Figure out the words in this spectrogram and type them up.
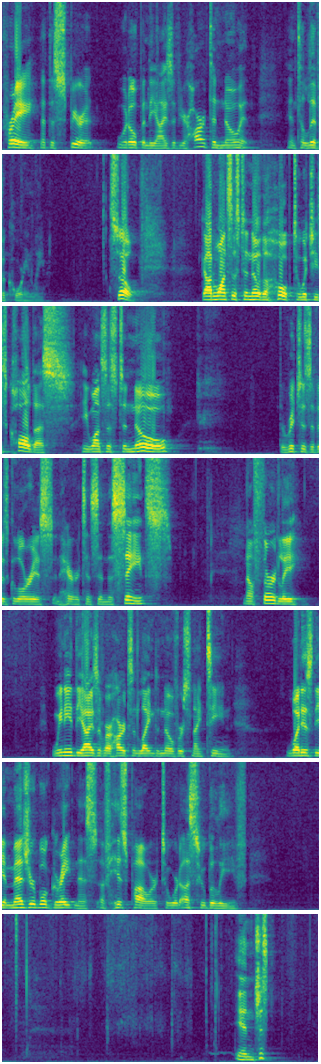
pray that the Spirit would open the eyes of your heart to know it and to live accordingly. So, God wants us to know the hope to which He's called us. He wants us to know the riches of His glorious inheritance in the saints. Now, thirdly, we need the eyes of our hearts enlightened to know, verse 19, what is the immeasurable greatness of his power toward us who believe. In just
